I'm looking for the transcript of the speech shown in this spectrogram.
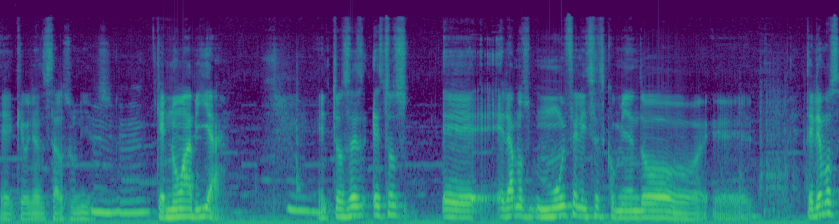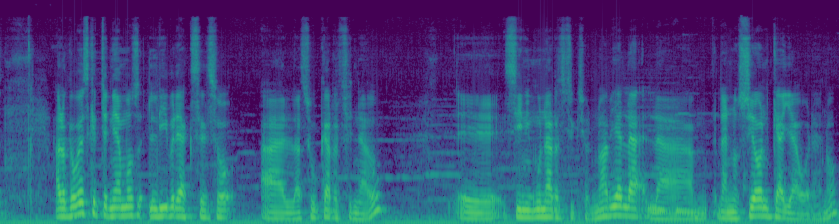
eh, que venían de Estados Unidos, que no había. Mm. Entonces, estos, éramos muy felices comiendo, teníamos, a lo que voy es que teníamos libre acceso al azúcar refinado, sin ninguna restricción. No había la, la, noción que hay ahora, ¿no?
